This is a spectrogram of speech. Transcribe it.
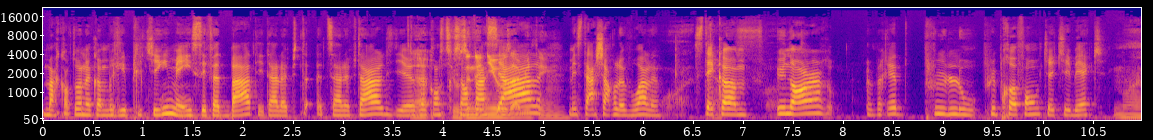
Marc-Antoine a comme répliqué, mais il s'est fait battre, il était à l'hôpital, il y a Yeah, reconstruction faciale, mais c'était à Charlevoix, là. C'était comme une heure, à peu près, plus plus profond que Québec. Ouais.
